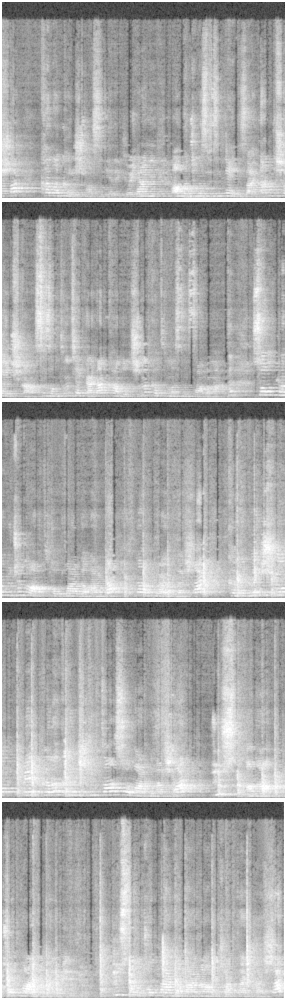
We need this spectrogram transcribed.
Arkadaşlar kana karışması gerekiyor. Yani amacımız bizim neydi zaten? Dışarı çıkan sızıntının tekrardan kan dolaşımına katılmasını sağlamaktı. Sol köprücük altı toplar damarda ne yapıyor arkadaşlar? Kana karışıyor ve kana karıştıktan sonra arkadaşlar üst ana toplar damarı veriliyor. Üst ana toplar damar ne yapacaktı arkadaşlar?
